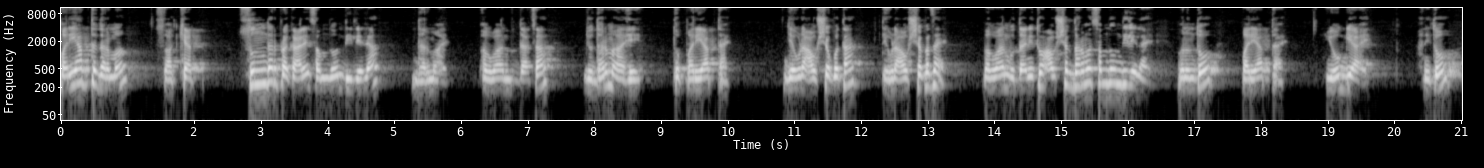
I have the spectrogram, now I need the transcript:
पर्याप्त धर्म स्वाख्यात सुंदर प्रकारे समजून दिलेला धर्म आहे. भगवान बुद्धाचा जो धर्म आहे तो पर्याप्त आहे. जेवढा आवश्यक होता तेवढा आवश्यकच आहे. भगवान बुद्धाने तो आवश्यक धर्म समजून दिलेला आहे. म्हणून तो पर्याप्त आहे योग्य आहे. आणि तो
